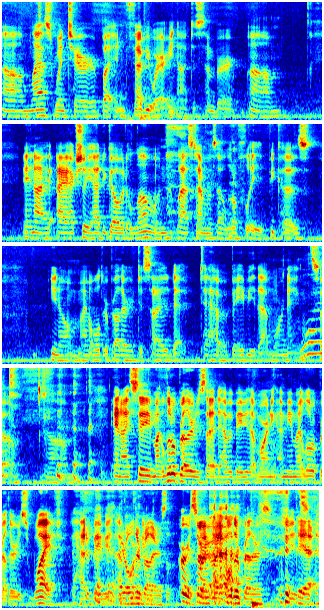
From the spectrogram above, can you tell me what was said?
um, last winter, but in February, not December. Um, and I, I actually had to go it alone last time I was at Little Fleet because, you know, my older brother decided to, to have a baby that morning. What? So, um, and I say my little brother decided to have a baby that morning. I mean, my little brother's wife had a baby that Your older brothers. Or sorry, my older brothers. Jeez. yeah.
